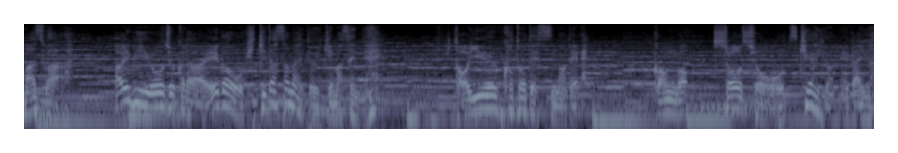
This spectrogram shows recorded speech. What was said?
まずはアイビー王女から笑顔を引き出さないといけませんね。ということですので今後少々お付き合いを願いま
